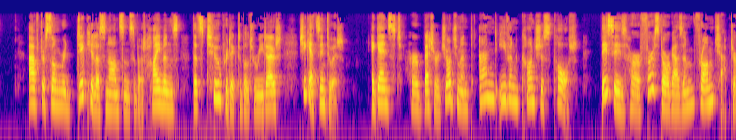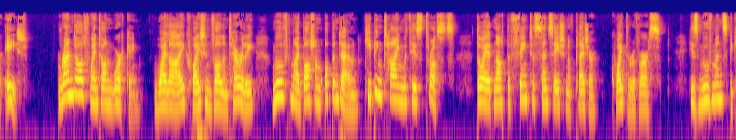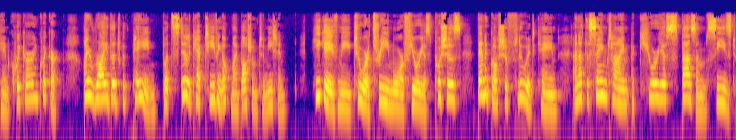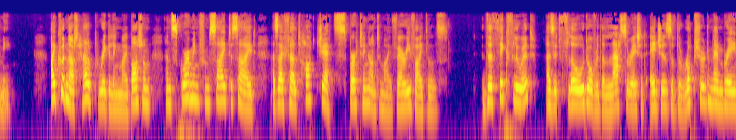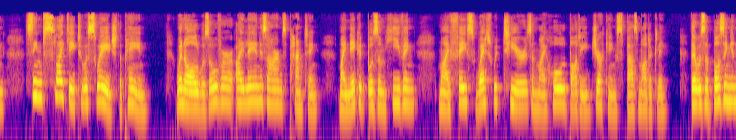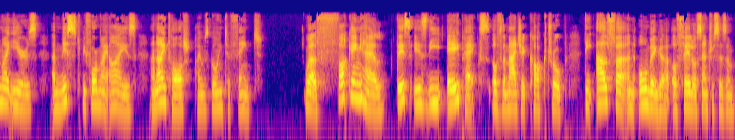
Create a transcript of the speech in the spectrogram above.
After some ridiculous nonsense about hymens that's too predictable to read out, she gets into it against her better judgment and even conscious thought. This is her first orgasm from chapter 8. Randolph went on working, while I, quite involuntarily, moved my bottom up and down, keeping time with his thrusts, though I had not the faintest sensation of pleasure, quite the reverse. His movements became quicker and quicker. I writhed with pain, but still kept heaving up my bottom to meet him. He gave me two or three more furious pushes, then a gush of fluid came, and at the same time a curious spasm seized me. I could not help wriggling my bottom and squirming from side to side as I felt hot jets spurting onto my very vitals. The thick fluid, as it flowed over the lacerated edges of the ruptured membrane, seemed slightly to assuage the pain. When all was over, I lay in his arms panting, my naked bosom heaving, my face wet with tears and my whole body jerking spasmodically. There was a buzzing in my ears, a mist before my eyes, and I thought I was going to faint. Well, fucking hell. This is the apex of the magic cock trope, the alpha and omega of phallocentricism.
